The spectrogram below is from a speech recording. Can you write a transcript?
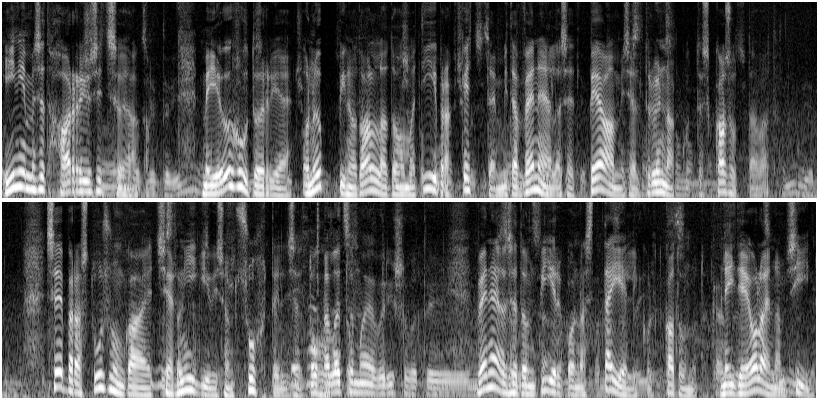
inimesed harjusid sõjaga. meie õhutõrje on õppinud alla tooma tiibrakette, mida venelased peamiselt rünnakutes kasutavad. seepärast usun ka, et Tšernigivis on suhteliselt ohutu. venelased on piirkonnast täielikult täielikult kadunud, neid ei ole enam siin.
